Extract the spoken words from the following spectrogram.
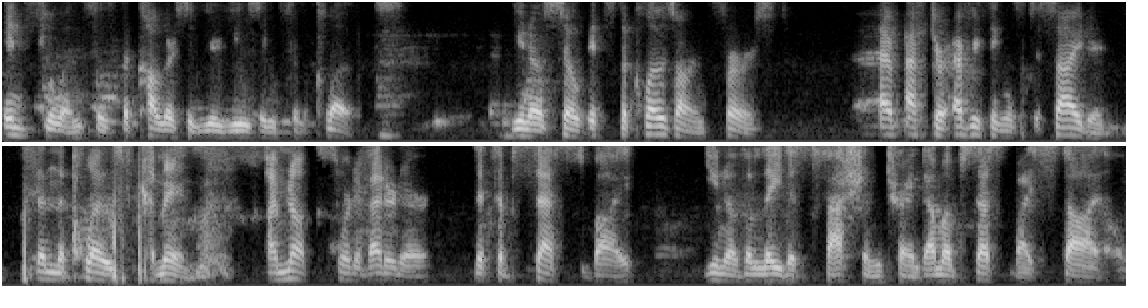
influences the colors that you're using for the clothes. You know, so it's the clothes aren't first, after everything is decided, then the clothes come in. I'm not the sort of editor that's obsessed by, you know, the latest fashion trend. I'm obsessed by style.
